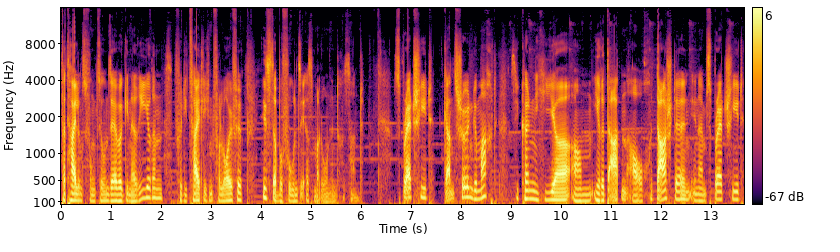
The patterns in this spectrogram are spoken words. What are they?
Verteilungsfunktion selber generieren für die zeitlichen Verläufe, ist aber für uns erstmal uninteressant. Spreadsheet, ganz schön gemacht. Sie können hier ähm, Ihre Daten auch darstellen in einem Spreadsheet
